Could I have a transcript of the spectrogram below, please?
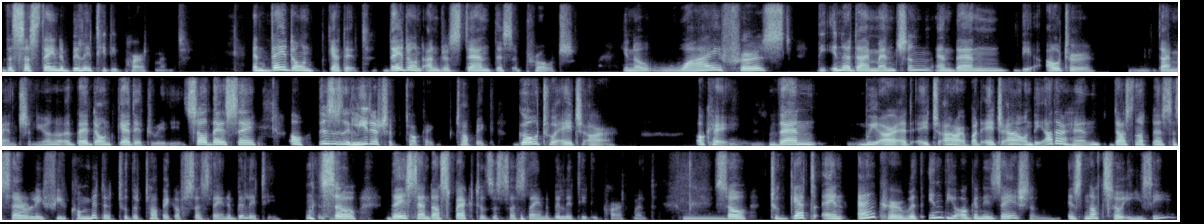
the sustainability department and they don't get it. They don't understand this approach. You know why first the inner dimension and then the outer dimension? You know they don't get it really. So they say oh this is a leadership topic topic. Go to hr okay then we are at HR. But HR, on the other hand, does not necessarily feel committed to the topic of sustainability. so they send us back to the sustainability department. Mm. So to get an anchor within the organization is not so easy.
